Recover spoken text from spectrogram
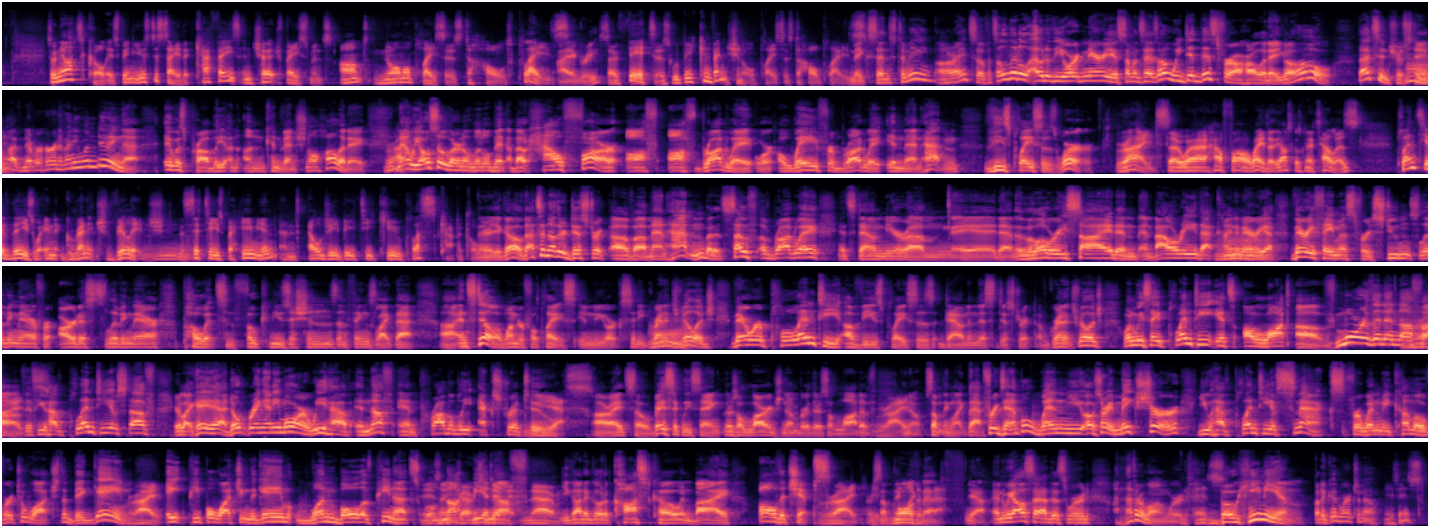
So in the article, it's been used to say that cafes and church basements aren't normal places to hold plays. I agree. So theatres would be conventional places to hold plays. Makes sense to me. All right. So if it's a little out of the ordinary, if someone says, Oh, we did this for our holiday, you go, Oh, that's interesting. Hmm. I've never heard of anyone doing that. It was probably an unconventional holiday. Now we also learn a little bit about how far off off Broadway or away from Broadway in Manhattan these places were. Right. So uh, how far away? That the article's going to tell us. Plenty of these were in Greenwich Village, Mm. the city's bohemian and LGBTQ plus capital. There you go. That's another district of uh, Manhattan, but it's south of Broadway. It's down near um, eh, down the Lower East Side and, and Bowery, that kind of area. Very famous for students living there, for artists living there, poets and folk musicians and things like that. Uh, and still a wonderful place in New York City, Greenwich Village. There were plenty of these places down in this district of Greenwich Village. When we say plenty, it's a lot of, more than enough Right. of. If you have plenty of stuff, you're like, hey, yeah, don't bring any more. We have enough and probably extra too. Yes. All right. So basically saying there's a large number, there's a lot of, Right. you know, something like that. For example, when you, oh, sorry, make sure you have plenty of snacks for when we come over to watch the big game. Right. Eight people watching the game, one bowl of peanuts will Isn't not going be enough. No. You got to go to Costco and buy all the chips Right. or something More like than that. enough. Yeah, and we also had this word, another long word, is. bohemian, but a good word to know. It is.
